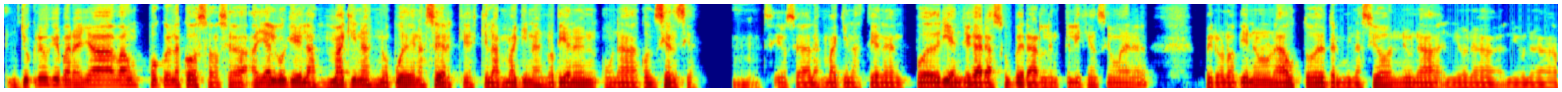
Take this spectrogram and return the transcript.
Yo creo que para allá va un poco la cosa. O sea, hay algo que las máquinas no pueden hacer, que es que las máquinas no tienen una conciencia. ¿Sí? O sea, las máquinas tienen, podrían llegar a superar la inteligencia humana, pero no tienen una autodeterminación ni una, ni una, ni una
